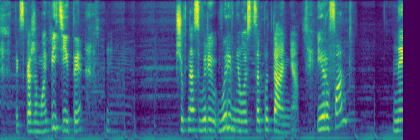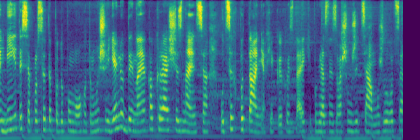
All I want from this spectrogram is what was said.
так скажемо, апетити. Щоб в нас вирів- вирівнялось це питання. Іерофант. Не бійтеся просити по допомогу, тому що є людина, яка краще знається у цих питаннях, якихось, да, які пов'язані з вашим життям. Можливо, це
